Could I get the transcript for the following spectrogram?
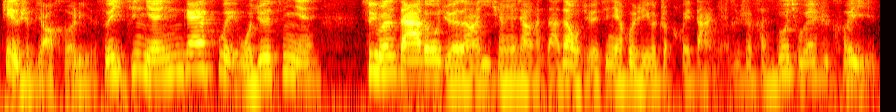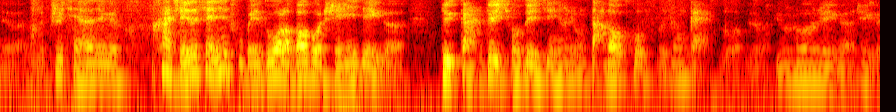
这个是比较合理的。所以今年应该会，我觉得今年虽然大家都觉得啊疫情影响很大，但我觉得今年会是一个转会大年，就是很多球员是可以，对吧？之前这个看谁的现金储备多了，包括谁这个对敢对球队进行这种大刀阔斧的这种改革，对吧？比如说这个这个。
